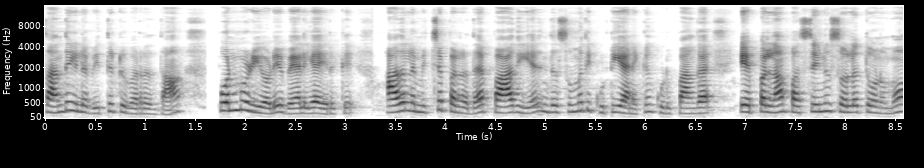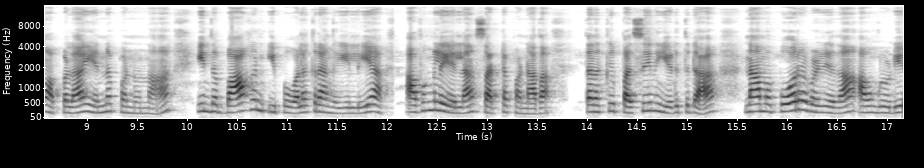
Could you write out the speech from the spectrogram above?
சந்தையில் வித்துட்டு வர்றது தான் பொன்மொழியோடைய வேலையாக இருக்குது அதில் மிச்சப்படுறத பாதியை இந்த சுமதி குட்டி யானைக்கும் கொடுப்பாங்க. எப்பெல்லாம் பசின்னு சொல்ல தோணுமோ அப்போல்லாம் என்ன பண்ணுன்னா இந்த பாகன் இப்போ வளர்க்குறாங்க இல்லையா அவங்களையெல்லாம் சட்டை பண்ணாதான். தனக்கு பசின்னு எடுத்துட்டா நாம் போகிற வழியில தான் அவங்களுடைய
